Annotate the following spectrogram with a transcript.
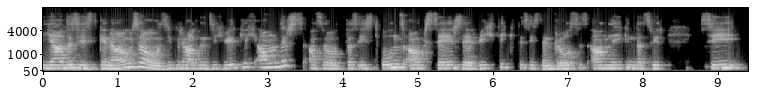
Ja, das ist genau so. Sie verhalten sich wirklich anders. Also das ist uns auch sehr, sehr wichtig. Das ist ein großes Anliegen, dass wir sie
